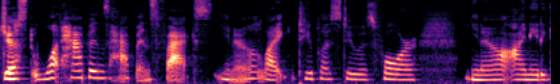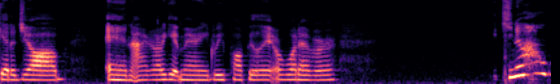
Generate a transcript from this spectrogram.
Just what happens, happens, facts, you know? Like, two plus two is four, you know, I need to get a job and I gotta get married, repopulate, or whatever. You know how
